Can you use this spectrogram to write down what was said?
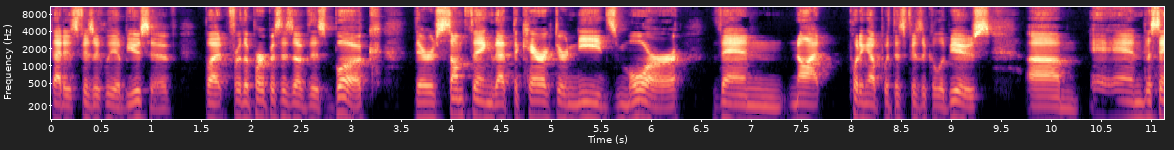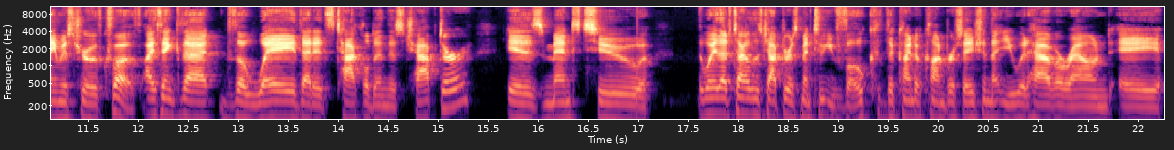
that is physically abusive. But for the purposes of this book, there's something that the character needs more than not putting up with this physical abuse. Um, and the same is true of Kvothe. I think that the way that it's tackled in this chapter is meant to the way that title of this chapter is meant to evoke the kind of conversation that you would have around a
